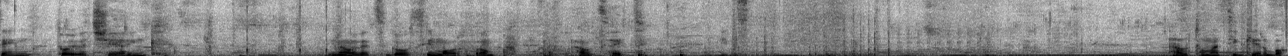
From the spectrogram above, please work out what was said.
same toilet sharing. Now let's go see more from outside. It's automatic gearbox.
